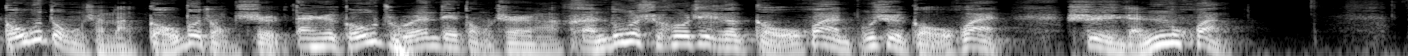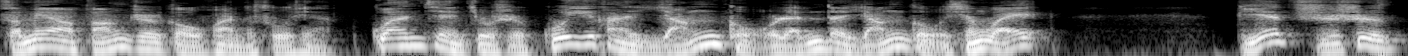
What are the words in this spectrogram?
狗懂什么？狗不懂事，但是狗主人得懂事啊！很多时候，这个狗患不是狗患，是人患。怎么样防止狗患的出现？关键就是规范养狗人的养狗行为，别只是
